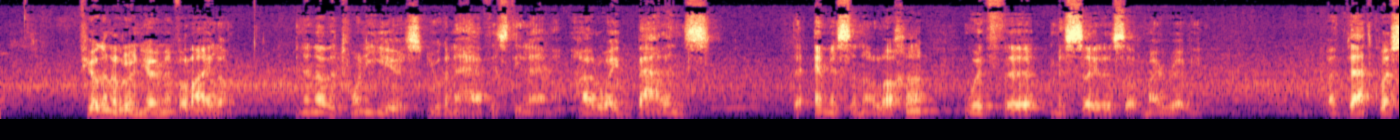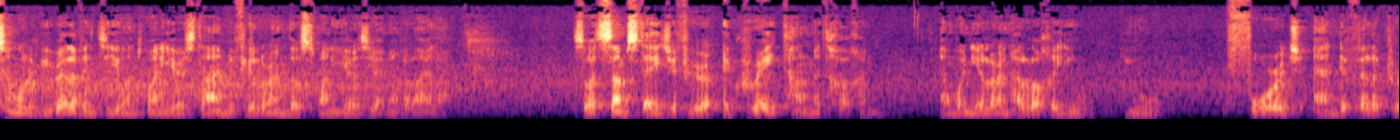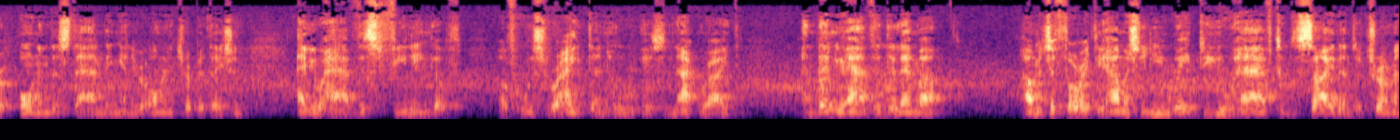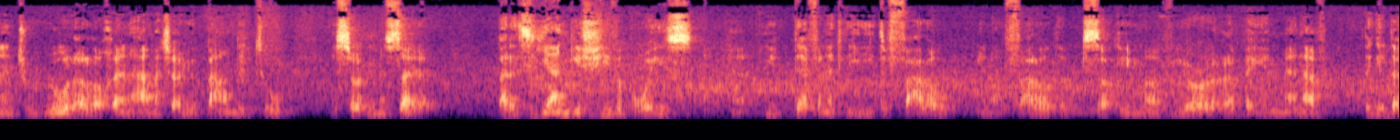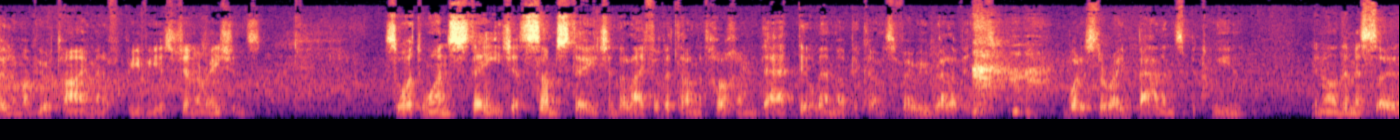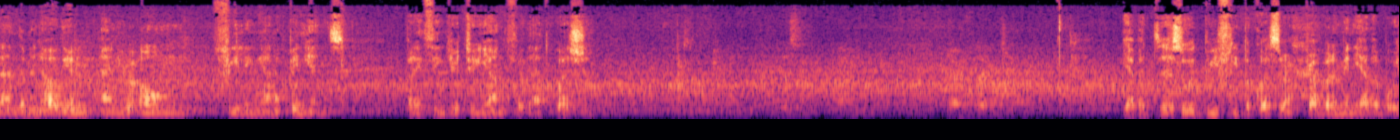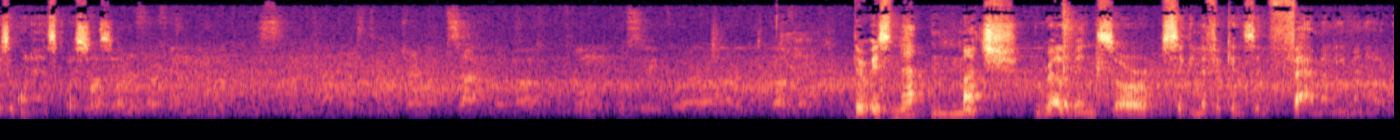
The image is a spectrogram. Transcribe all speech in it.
if you're going to learn Yom and in another 20 years, you're going to have this dilemma. How do I balance the emes and halacha with the messiahs of my Rebbe? But that question would be relevant to you in 20 years' time if you learn those 20 years Yom and. So at some stage, if you're a great Talmud Chacham, and when you learn halacha, you you forge and develop your own understanding and your own interpretation, and you have this feeling of, of who's right and who is not right, and then you have the dilemma how much authority, how much leeway do you have to decide and determine and to rule halacha, and how much are you bounded to a certain Messiah? But as young yeshiva boys, you definitely need to follow, you know, follow the psukim of your rabbeim and of the gedolim of your time and of previous generations. So at one stage, at some stage in the life of a Talmud Chacham, that dilemma becomes very relevant. what is the right balance between, you know, the Messiah and the Minhagim and your own feeling and opinions? But I think you're too young for that question. Yeah, but just do it briefly because there are probably many other boys that want to ask questions. What, what is in contrast to Psak or uh, There is not much relevance or significance in family minhag.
